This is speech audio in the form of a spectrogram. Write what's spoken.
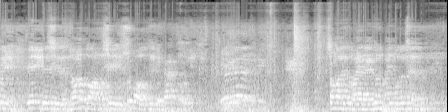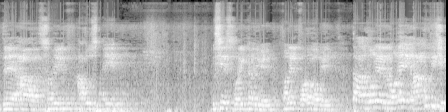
কারণে এই দেশের জনগণ সেই সুফল থেকে ব্যর্থ হয়েছে সম্মানিত ভাইরা একজন ভাই বলেছেন যে শহীদ আবু সাইদ বিশেষ পরীক্ষা দিবে, অনেক বড় হবে। তার বোনের অনেক আকুতি ছিল।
